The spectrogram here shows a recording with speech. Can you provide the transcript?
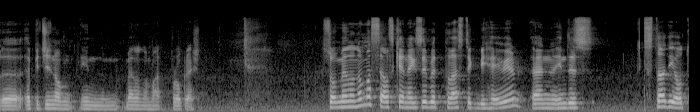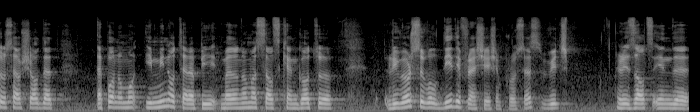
uh, epigenome in melanoma progression. So melanoma cells can exhibit plastic behavior, and in this study, authors have shown that upon immunotherapy, melanoma cells can go to reversible dedifferentiation process, which results in the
